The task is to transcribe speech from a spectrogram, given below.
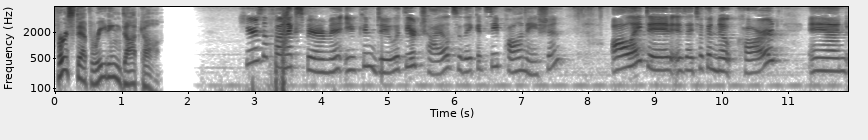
FirstStepReading.com. Here's a fun experiment you can do with your child so they could see pollination. All I did is I took a note card and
